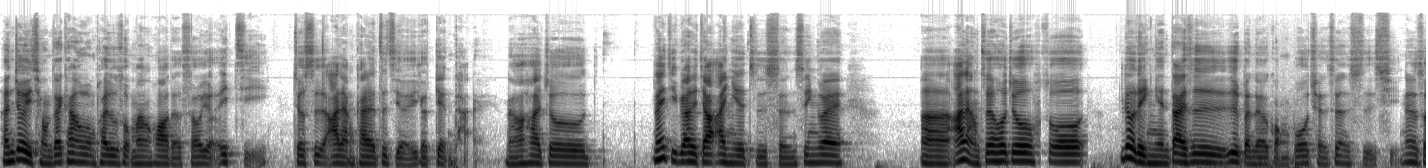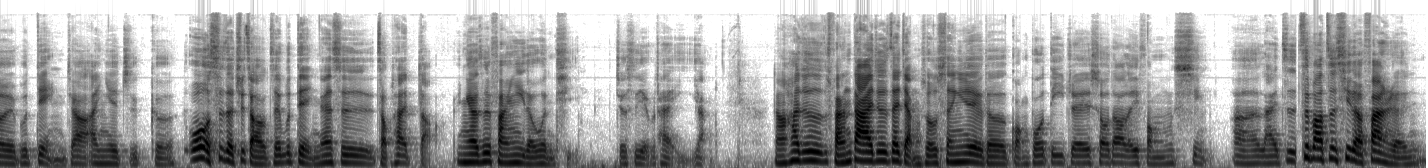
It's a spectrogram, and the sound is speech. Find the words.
很久以前我在看《乌龙派出所》漫画的时候，有一集就是阿良开了自己的一个电台，然后他就那一集标题叫《暗夜之声》，是因为呃阿良最后就说六零年代是日本的广播全盛时期，那个时候有一部电影叫《暗夜之歌》，我有试着去找这部电影，但是找不太到，应该是翻译的问题，就是也不太一样。然后他就是反正大概就是在讲说深夜的广播 DJ 收到了一封信，呃，来自自暴自弃的犯人。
